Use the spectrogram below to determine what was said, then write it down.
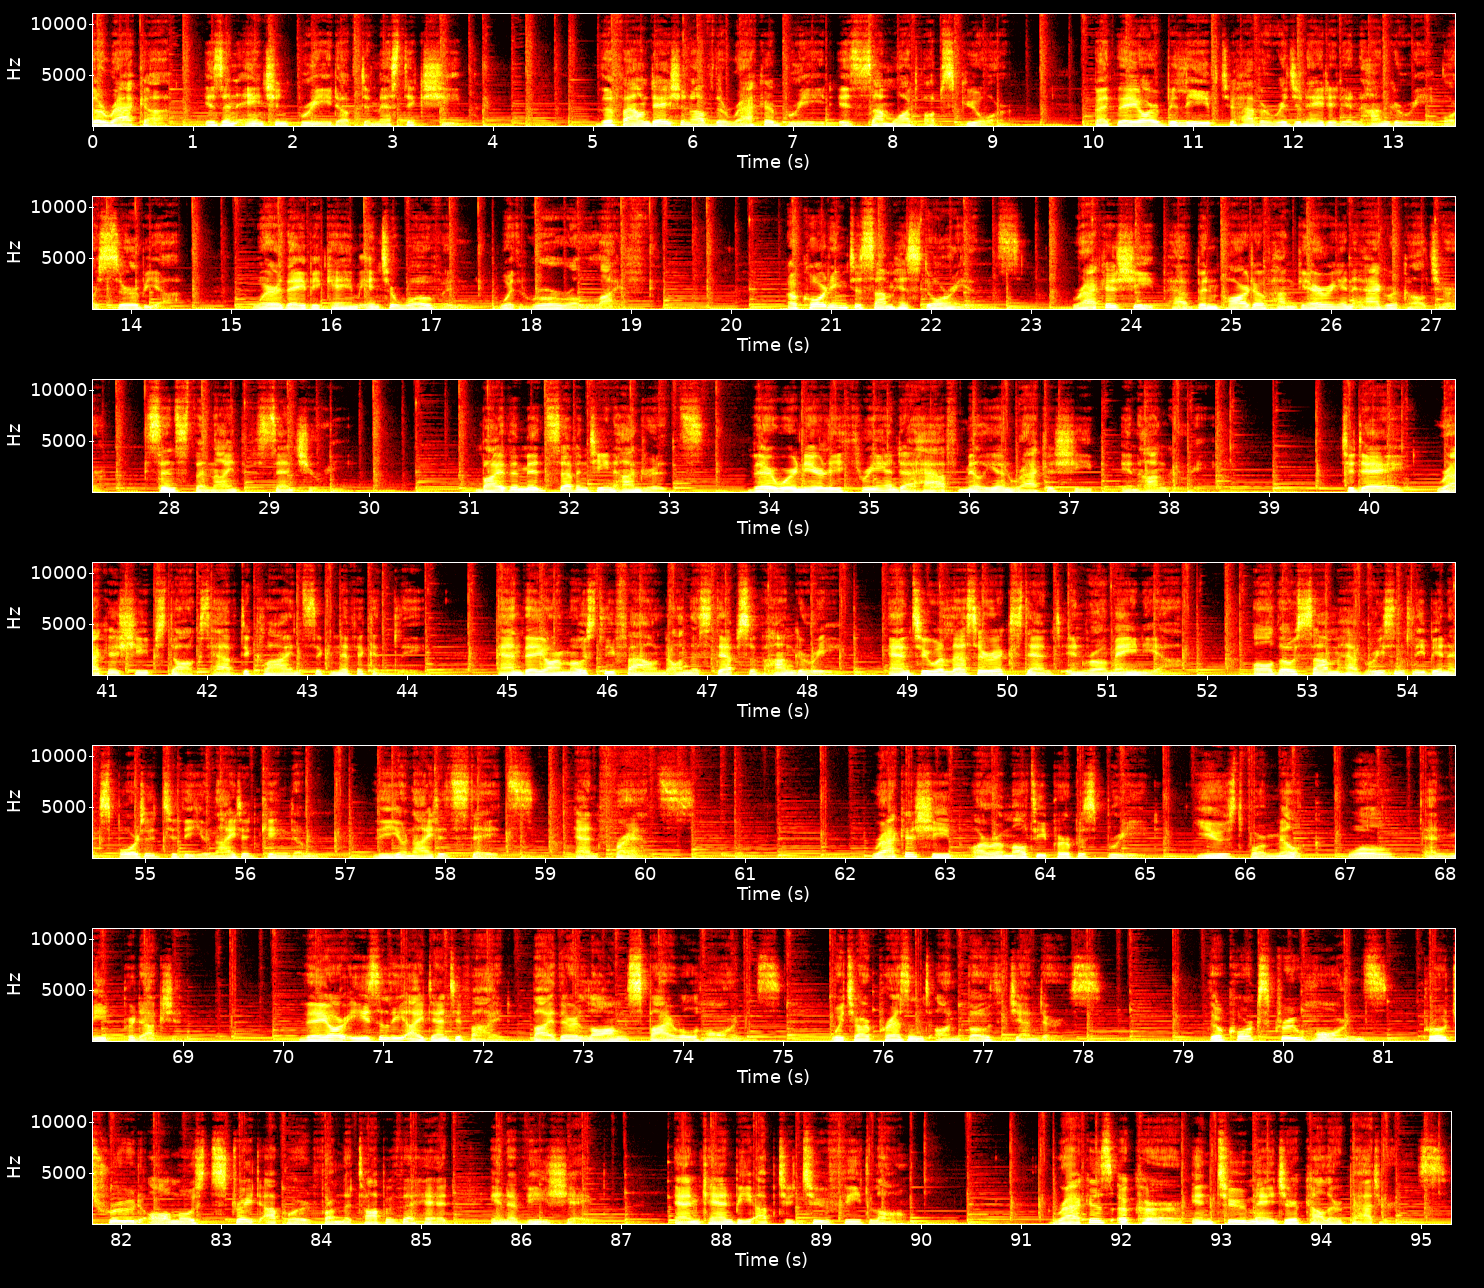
The Racka is an ancient breed of domestic sheep. The foundation of the Racka breed is somewhat obscure, but they are believed to have originated in Hungary or Serbia, where they became interwoven with rural life. According to some historians, Racka sheep have been part of Hungarian agriculture since the 9th century. By the mid 1700s, there were nearly three and a half million Racka sheep in Hungary. Today, Racka sheep stocks have declined significantly, and they are mostly found on the steppes of Hungary and to a lesser extent in Romania, although some have recently been exported to the United Kingdom, the United States, and France. Racka sheep are a multi-purpose breed used for milk, wool, and meat production. They are easily identified by their long spiral horns, which are present on both genders. The corkscrew horns protrude almost straight upward from the top of the head in a V shape and can be up to 2 feet long. Rackas occur in two major color patterns.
